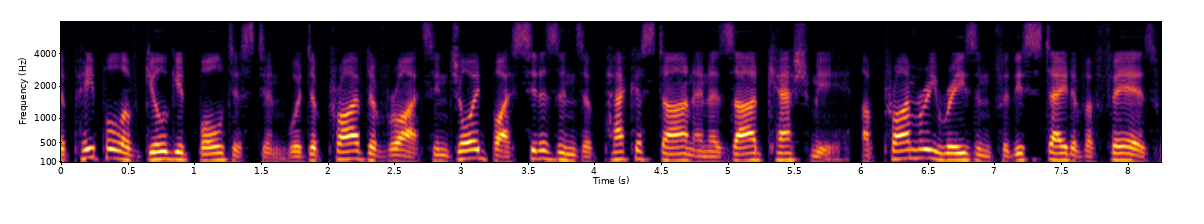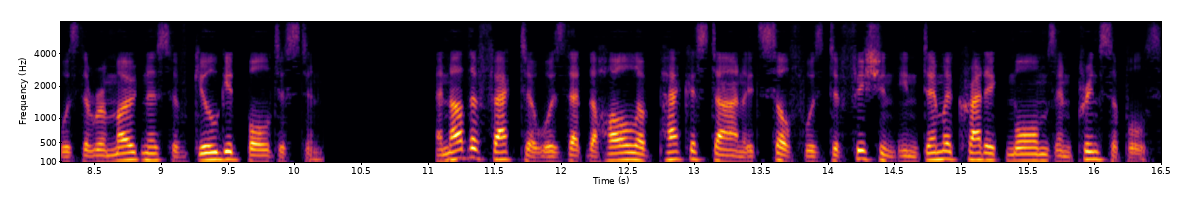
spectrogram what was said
the people of Gilgit-Baltistan were deprived of rights enjoyed by citizens of Pakistan and Azad Kashmir. A primary reason for this state of affairs was the remoteness of Gilgit-Baltistan. Another factor was that the whole of Pakistan itself was deficient in democratic norms and principles,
